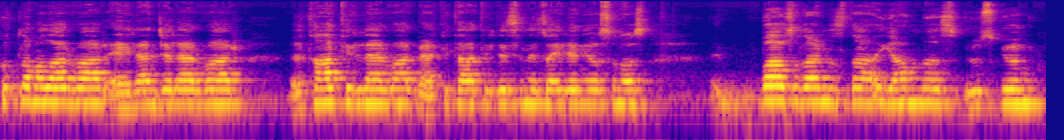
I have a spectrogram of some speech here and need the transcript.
Kutlamalar var, eğlenceler var, e, tatiller var. Belki tatildesiniz, eğleniyorsunuz. E, Bazılarınız da yalnız, üzgün,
